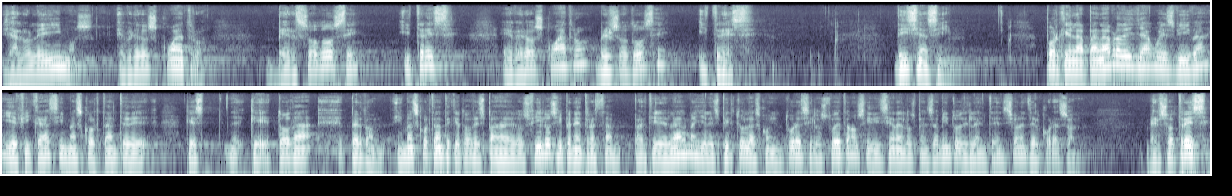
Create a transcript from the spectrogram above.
Ya lo leímos. Hebreos 4, verso 12 y 13. Hebreos 4, verso 12 y 13. Dice así, porque la palabra de Yahweh es viva y eficaz y más cortante de, que, que toda, eh, perdón, y más cortante que toda espada de dos filos y penetra hasta partir el alma y el espíritu, las coyunturas y los tuétanos y discierne los pensamientos y las intenciones del corazón. Verso 13.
